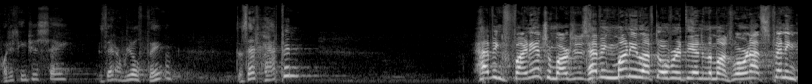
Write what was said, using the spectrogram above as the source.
What did he just say? Is that a real thing? Does that happen? Having financial margin is having money left over at the end of the month where we're not spending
